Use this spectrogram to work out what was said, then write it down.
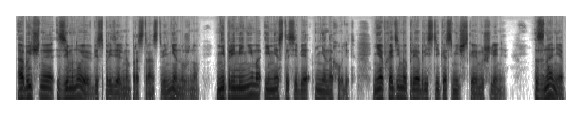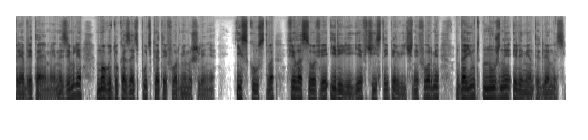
Обычное земное в беспредельном пространстве не нужно – неприменимо и места себе не находит. Необходимо приобрести космическое мышление. Знания, приобретаемые на Земле, могут указать путь к этой форме мышления. Искусство, философия и религия в чистой первичной форме дают нужные элементы для мысли.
